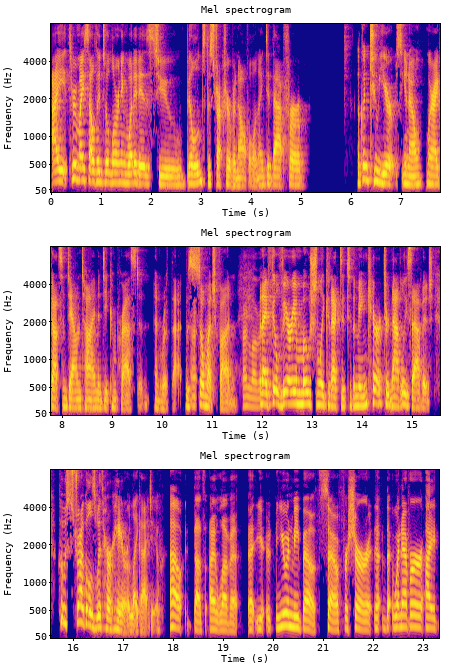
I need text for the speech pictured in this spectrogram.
I threw myself into learning what it is to build the structure of a novel. And I did that for a good two years, you know, where I got some downtime and decompressed and, and wrote that. It was so much fun. I love it. And I feel very emotionally connected to the main character, Natalie Savage, who struggles with her hair like I do. Oh, that's, I love it. Uh, you, you and me both. So for sure, uh, whenever I,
